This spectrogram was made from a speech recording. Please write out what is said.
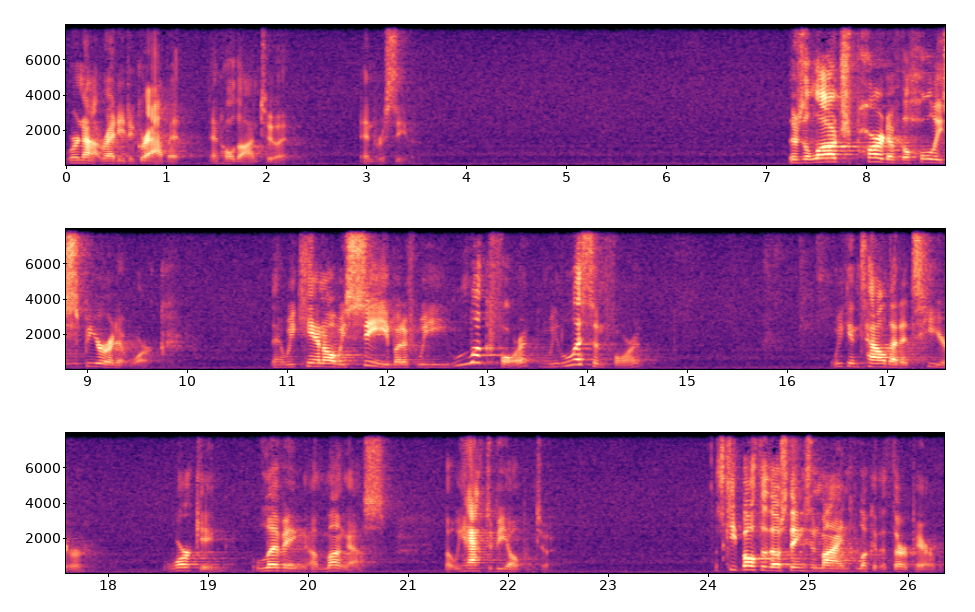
We're not ready to grab it and hold on to it and receive it. There's a large part of the Holy Spirit at work that we can't always see, but if we look for it we listen for it, we can tell that it's here, working, living among us, but we have to be open to it. Let's keep both of those things in mind. Look at the third parable.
